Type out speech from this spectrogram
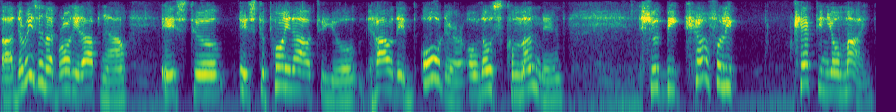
Uh, the reason I brought it up now is to is to point out to you how the order of those commandments should be carefully kept in your mind.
